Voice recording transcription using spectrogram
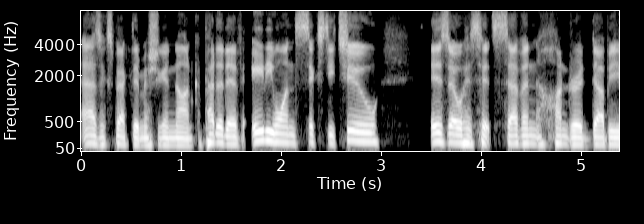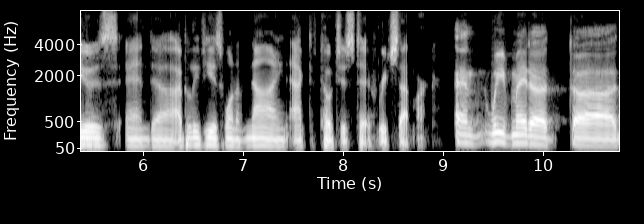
as expected, Michigan non-competitive, 81 62. Izzo has hit 700 W's, and uh, I believe he is one of nine active coaches to reach that mark. And we've made a uh,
